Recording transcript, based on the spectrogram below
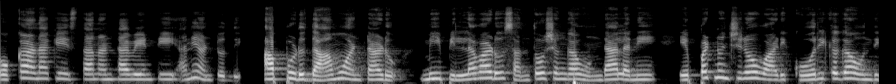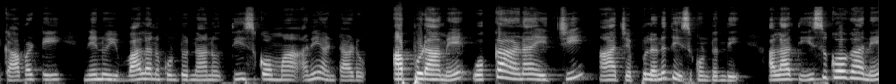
ఒక్క అణాకే ఇస్తానంటావేంటి? అని అంటుంది. అప్పుడు దాము అంటాడు మీ పిల్లవాడు సంతోషంగా ఉండాలని ఎప్పటినుంచినో వాడి కోరికగా ఉంది కాబట్టి నేను ఇవ్వాలనుకుంటున్నాను తీసుకోమ్మా అని అంటాడు. అప్పుడు ఆమె ఒక్క అణా ఇచ్చి ఆ చెప్పులను తీసుకుంటుంది. అలా తీసుకోగానే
